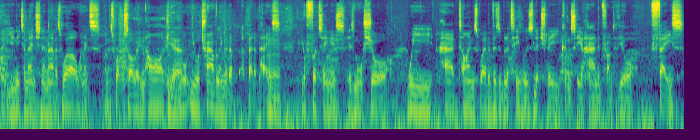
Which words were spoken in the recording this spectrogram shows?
that you need to mention in that as well. When it's when it's rock solid and hard, you Yeah. know, you're, you're travelling at a, a better pace. Your footing is is more sure. We had times where the visibility was literally you couldn't see your hand in front of your face.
